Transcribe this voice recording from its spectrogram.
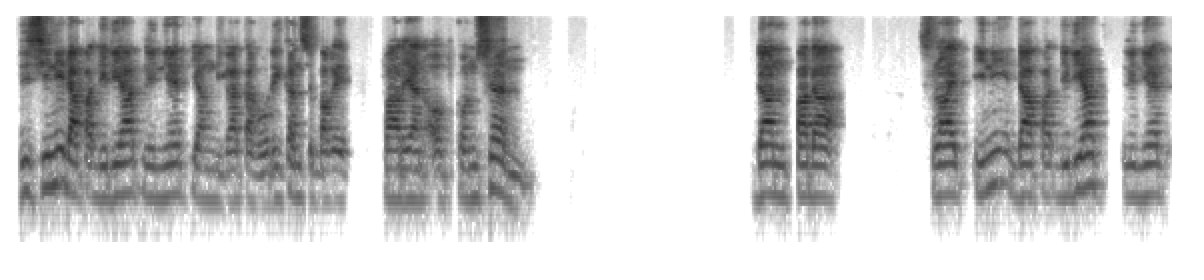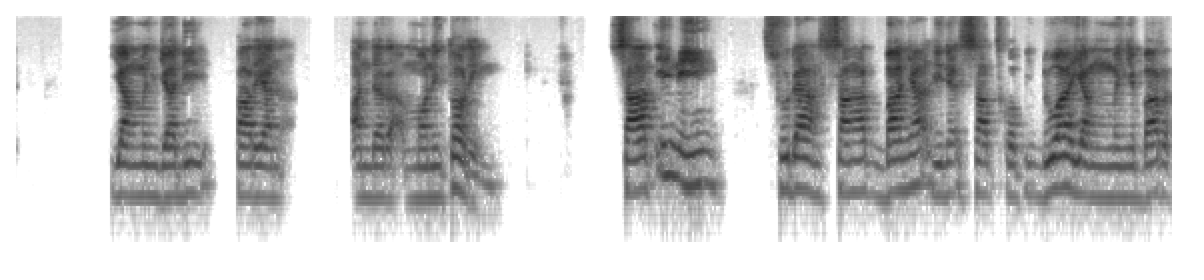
Di sini dapat dilihat lineage yang dikategorikan sebagai varian of concern. Dan pada slide ini dapat dilihat lineage yang menjadi varian under monitoring. Saat ini sudah sangat banyak lineage SARS-CoV-2 yang menyebar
